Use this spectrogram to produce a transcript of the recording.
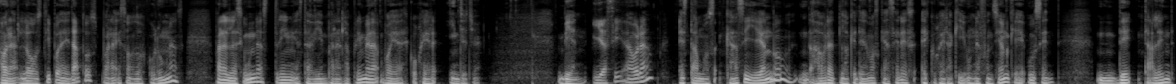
Ahora, los tipos de datos para esas dos columnas. Para la segunda, string está bien. Para la primera, voy a escoger integer. Bien, y así ahora estamos casi llegando. Ahora lo que tenemos que hacer es escoger aquí una función que use de talent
